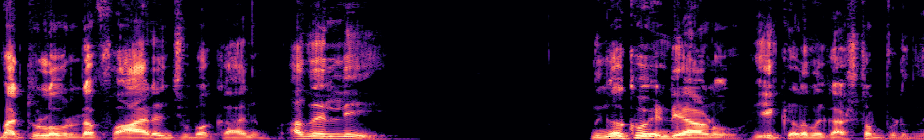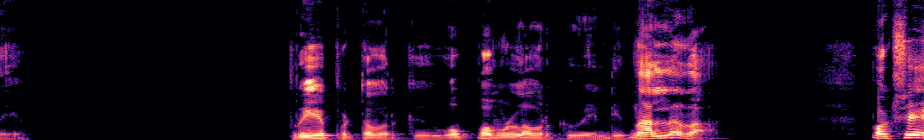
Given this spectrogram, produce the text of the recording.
മറ്റുള്ളവരുടെ ഭാരം ചുമക്കാനും അതല്ലേ? നിങ്ങൾക്ക് വേണ്ടിയാണോ ഈ കിടന്ന് കഷ്ടപ്പെടുന്നത് പ്രിയപ്പെട്ടവർക്ക് ഒപ്പമുള്ളവർക്ക് വേണ്ടി നല്ലതാ. പക്ഷേ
